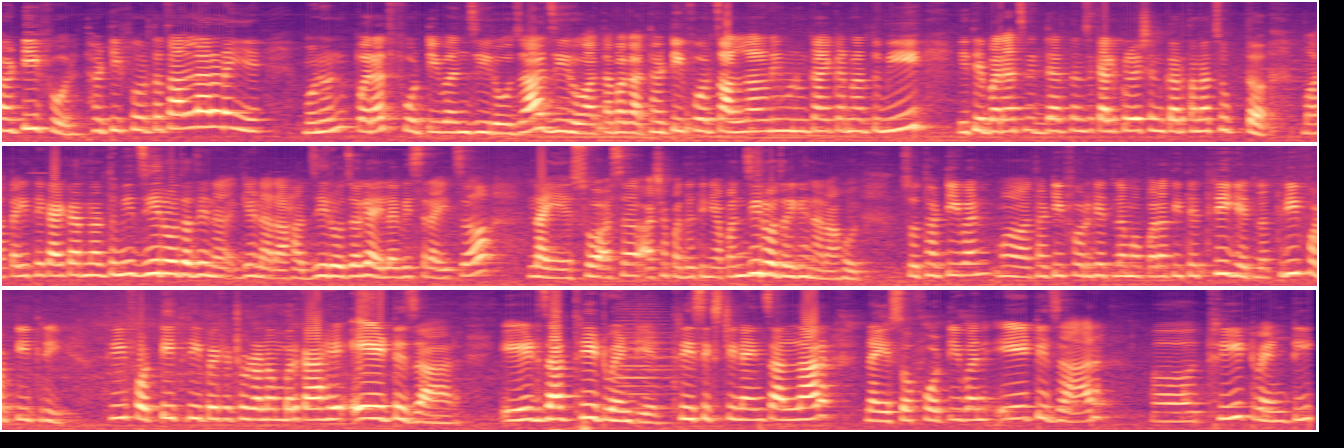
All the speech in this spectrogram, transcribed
थर्टी फोर थर्टी फोर तर चालणार नाही आहे म्हणून परत फोर्टी वन झिरो जा झिरो आता बघा थर्टी फोर चालणार नाही म्हणून काय करणार तुम्ही? इथे बऱ्याच विद्यार्थ्यांचं कॅल्क्युलेशन करताना चुकतं. मग आता इथे काय करणार तुम्ही? झिरोचं घेणार घेणार आहात. झिरोचं घ्यायला विसरायचं नाही आहे सो असं अशा पद्धतीने आपण झिरोचं घेणार आहोत. सो थर्टी वन मग थर्टी फोर घेतलं मग परत इथे थ्री घेतलं. Three forty three three forty थ्रीपेक्षा छोटा नंबर काय आहे? एट जार. एट जार three twenty eight three sixty nine चालणार नाही सो फोर्टी वन एट जार थ्री ट्वेंटी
